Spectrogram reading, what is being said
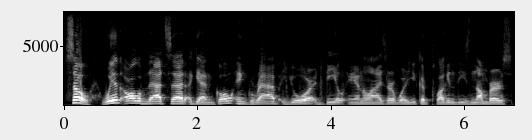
So with all of that said, again, go and grab your deal analyzer where you could plug in these numbers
